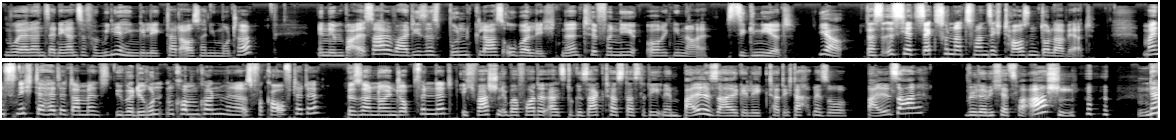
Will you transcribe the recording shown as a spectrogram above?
Wo er dann seine ganze Familie hingelegt hat, außer die Mutter. In dem Ballsaal war dieses Buntglas Oberlicht, ne? Tiffany Original. Signiert. Ja. Das ist jetzt 620.000 Dollar wert. Meinst nicht, der hätte damit über die Runden kommen können, wenn er das verkauft hätte, bis er einen neuen Job findet? Ich war schon überfordert, als du gesagt hast, dass er die in den Ballsaal gelegt hat. Ich dachte mir so, Ballsaal? Will der mich jetzt verarschen? Nein,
